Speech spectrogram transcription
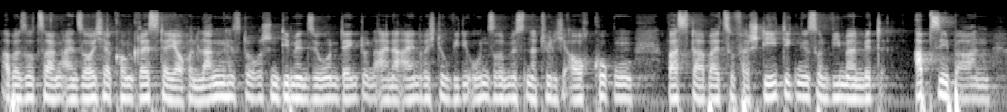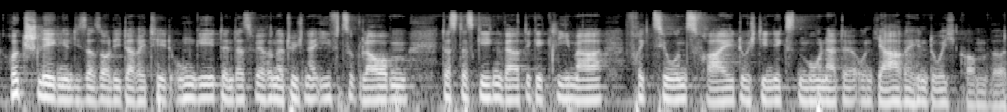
aber sozusagen ein solcher Kongress, der ja auch in langen historischen Dimensionen denkt und eine Einrichtung wie die unsere müssen natürlich auch gucken, was dabei zu verstetigen ist und wie man mit absehbaren Rückschlägen in dieser Solidarität umgeht, denn das wäre natürlich naiv zu glauben, dass das gegenwärtige Klima friktionsfrei durch die nächsten Monate und Jahre hindurchkommen wird.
